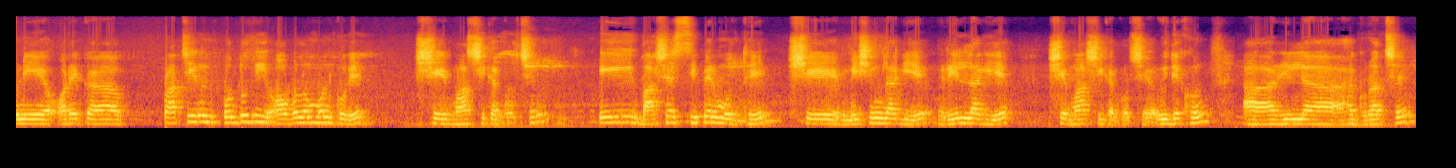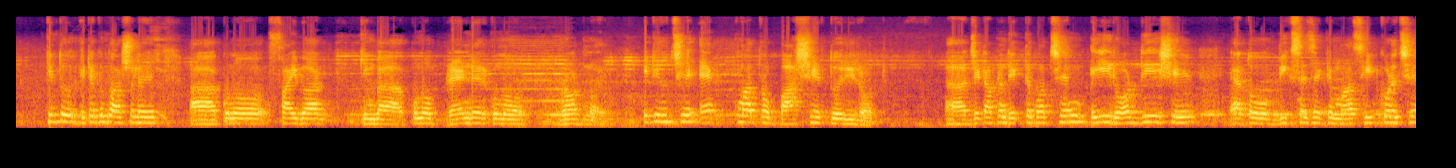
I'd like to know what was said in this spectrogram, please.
উনি অনেক প্রাচীন পদ্ধতি অবলম্বন করে সে মাছ শিকার করছেন। এই বাঁশের সিপের মধ্যে সে মেশিন লাগিয়ে, রিল লাগিয়ে সে মাছ শিকার করছে। ওই দেখুন রিল ঘোরাচ্ছে। কিন্তু এটা কিন্তু আসলে কোনো ফাইবার কিংবা কোনো ব্র্যান্ডের কোনো রড নয়। এটি হচ্ছে একমাত্র বাঁশের তৈরি রড। যেটা আপনি দেখতে পাচ্ছেন, এই রড দিয়ে সে এত বিগ সাইজের একটা মাছ হিট করেছে।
